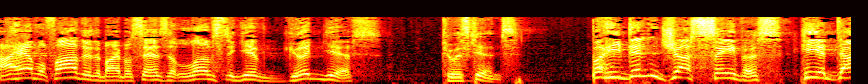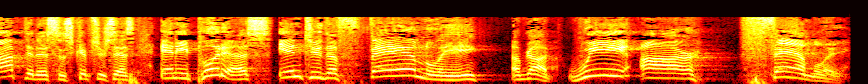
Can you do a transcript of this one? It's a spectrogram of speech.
I have a father, the Bible says, that loves to give good gifts to his kids. But he didn't just save us. He adopted us, the scripture says, and he put us into the family of God. We are family.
